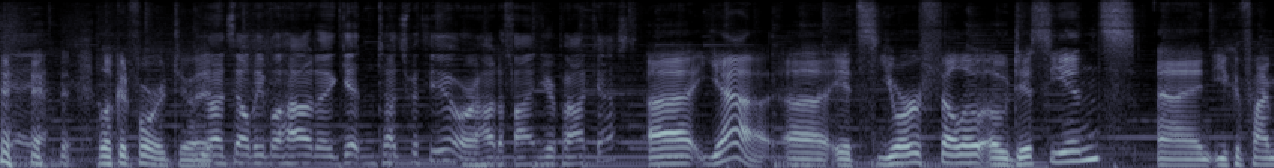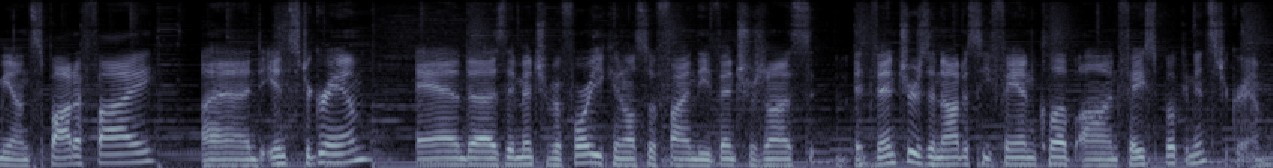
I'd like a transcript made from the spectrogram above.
Yeah, yeah. looking forward to it. you want to tell people how to get in touch with you or how to find your podcast? Uh, yeah, uh, it's your fellow Odysseans, and you can find me on Spotify and Instagram. And uh, as I mentioned before, you can also find the Adventures in Odyssey, Adventures in Odyssey fan club on Facebook and Instagram.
